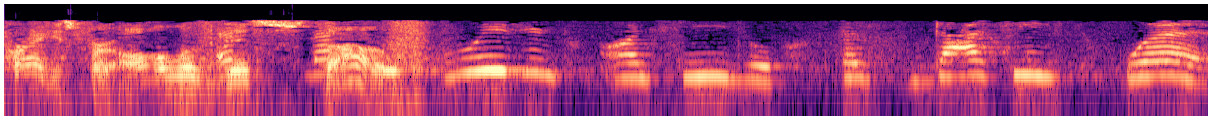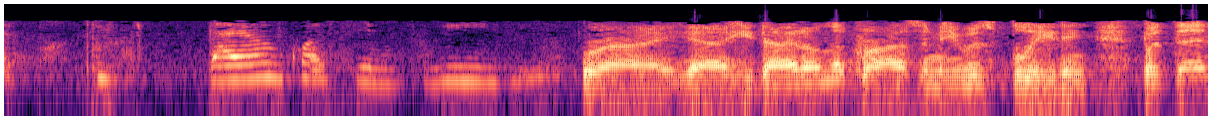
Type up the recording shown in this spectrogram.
price for all of this stuff. He's bleeding on Jesus. Because that's his web. On cross bleeding. Right, yeah, he died on the cross and he was bleeding. But then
